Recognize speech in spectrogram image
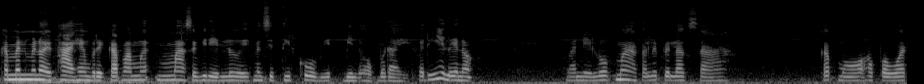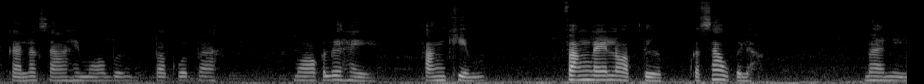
คันมันไม่หน่อยพาแห่งบริกลับมาเมื่อมาสวีเดนเลย มันสิติดโควิด บินออกบ่ได้พอดีเลยเนาะวันนี้ลบมากก็เลยไปรักษา กับหมอเอาประวัติการรักษาให้หมอเบิงปรากฏว่า หมอก็เลยให้ฟังเข็ม ฟังหลายรอบเติบก็เศร้าไปแล้วบ้านนี้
